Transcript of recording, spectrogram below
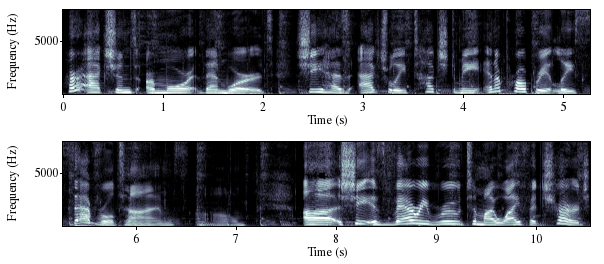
her actions are more than words. She has actually touched me inappropriately several times. Uh-oh. Uh, she is very rude to my wife at church.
